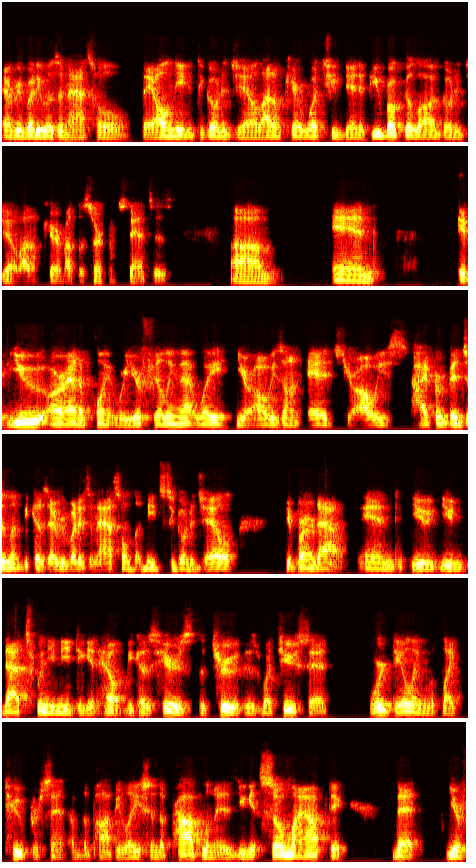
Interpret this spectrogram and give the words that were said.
Everybody was an asshole. They all needed to go to jail. I don't care what you did. If you broke the law go to jail. I don't care about the circumstances. Um, and if you are at a point where you're feeling that way you're always on edge. You're always hyper vigilant because everybody's an asshole that needs to go to jail you're burned out. And you you that's when you need to get help because here's the truth is what you said. We're dealing with like 2% of the population. The problem is you get so myopic that you're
